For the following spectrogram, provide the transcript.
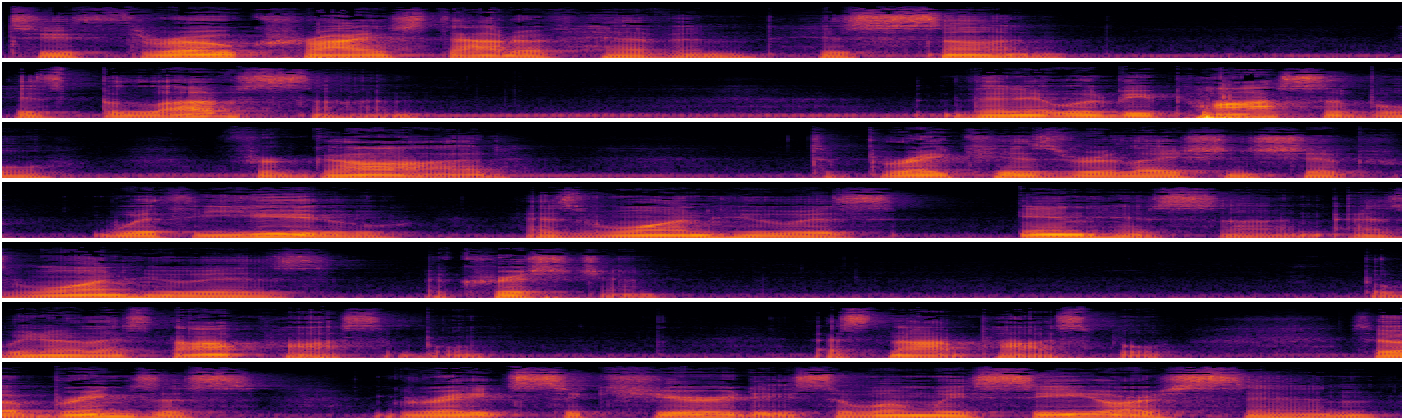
to throw Christ out of heaven, his Son, his beloved Son, then it would be possible for God to break his relationship with you as one who is in his Son, as one who is a Christian. But we know that's not possible. That's not possible. So it brings us great security. So when we see our sin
